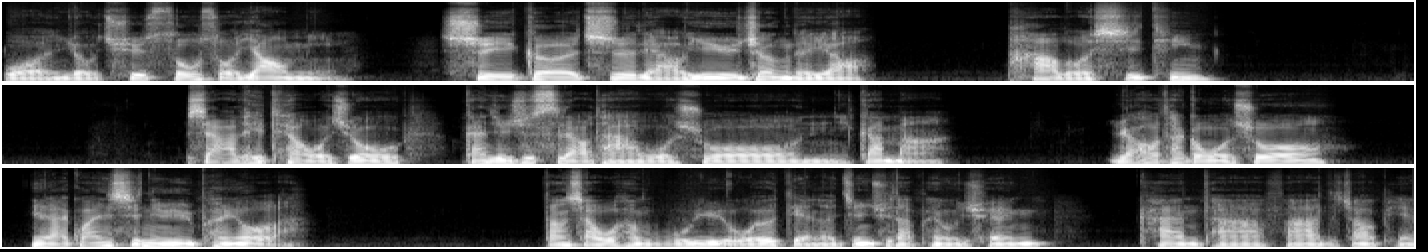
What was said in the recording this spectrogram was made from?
我有去搜索药名，是一个治疗抑郁症的药，帕罗西汀。吓了一跳，我就赶紧去私聊他，我说你干嘛？然后他跟我说你来关心你女朋友了。当下我很无语，我又点了进去他朋友圈看他发的照片，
